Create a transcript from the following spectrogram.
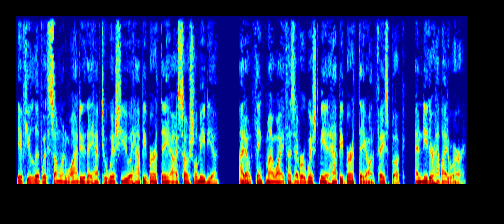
if you live with someone why do they have to wish you a happy birthday on social media? I don't think my wife has ever wished me a happy birthday on Facebook, and neither have I to her.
